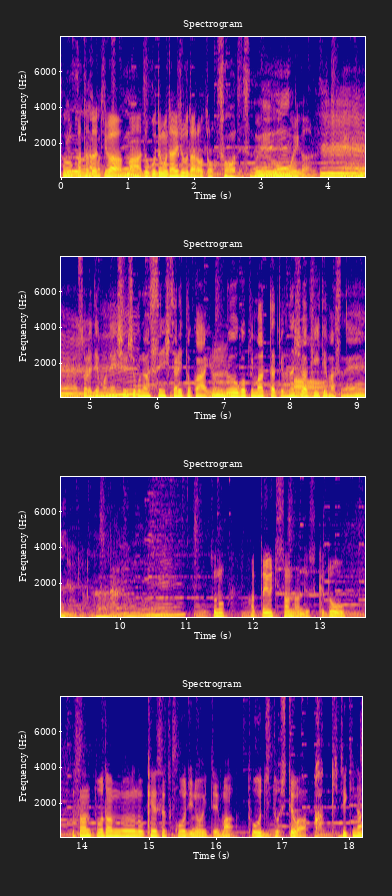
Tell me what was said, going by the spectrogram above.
その方たちは、まあどこでも大丈夫だろうと。そうですそういう思ね。いがある。えーそれでもね就職の斡旋したりとかいろいろ動き回ったという話は聞いてますね。なるほどね。その八田余一さんなんですけど、ウサン島ダムの建設工事において、まあ当時としては画期的な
